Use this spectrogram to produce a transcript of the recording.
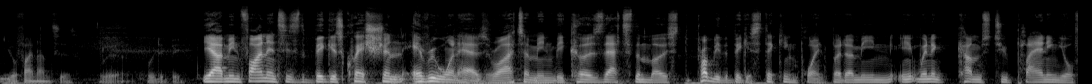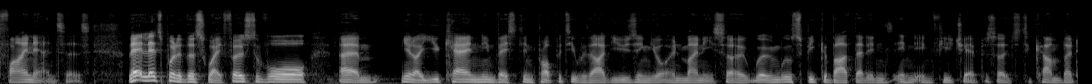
your finances? Would it be? Yeah, I mean, finance is the biggest question everyone has, right? I mean, because that's the most, probably the biggest sticking point. But I mean, i- when it comes to planning your finances, let, let's put it this way. First of all, um, you know, you can invest in property without using your own money. So we- we'll speak about that in, in, in future episodes to come. But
